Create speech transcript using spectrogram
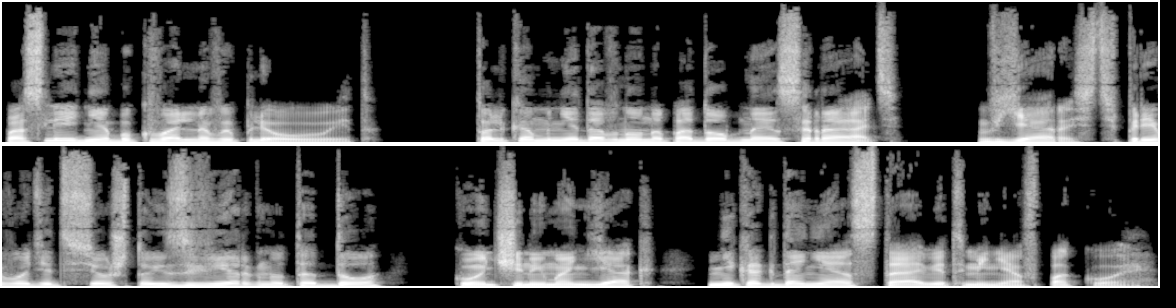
Последнее буквально выплевывает. Только мне давно на подобное срать. В ярость приводит все, что извергнуто до «конченый маньяк никогда не оставит меня в покое».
